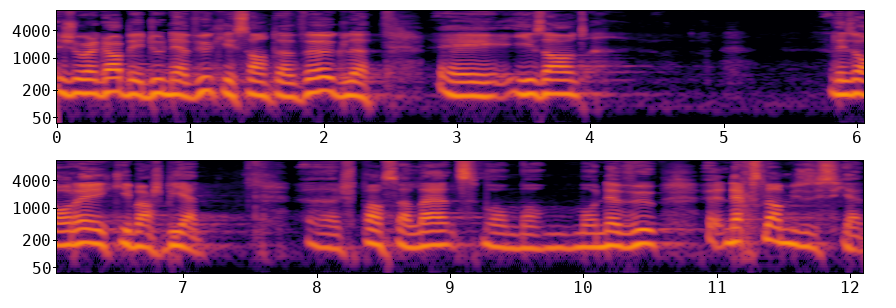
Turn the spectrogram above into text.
je regarde mes deux neveux qui sont aveugles et ils ont les oreilles qui marchent bien. Euh, je pense à Lance, mon, neveu, un excellent musicien.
